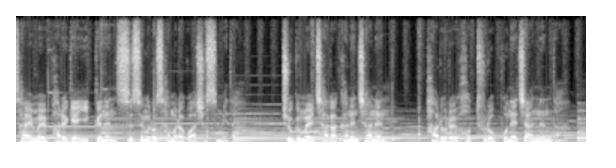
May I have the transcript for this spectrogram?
삶을 바르게 이끄는 스승으로 삼으라고 하셨습니다. 죽음을 자각하는 자는 하루를 허투루 보내지 않는다.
